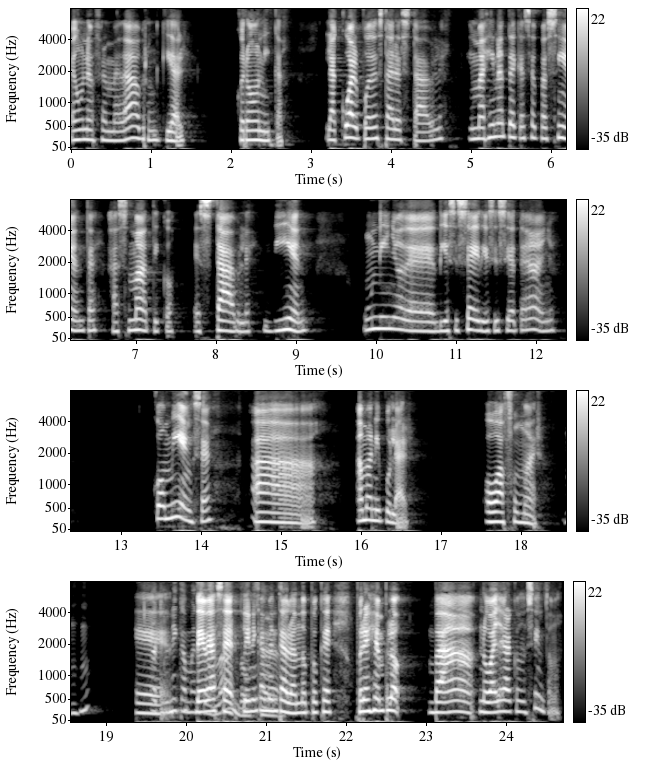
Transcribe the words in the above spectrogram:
Es una enfermedad bronquial crónica la cual puede estar estable. Imagínate que ese paciente asmático, estable, bien, un niño de 16, 17 años, comience a, manipular o a fumar. Eh, debe hacer, clínicamente hablando, porque, por ejemplo, va, no va a llegar con síntomas.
